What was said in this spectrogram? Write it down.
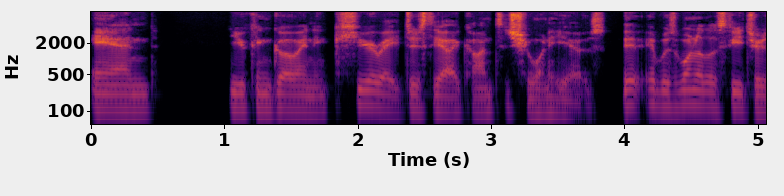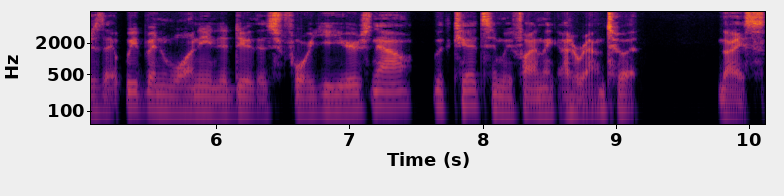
And you can go in and curate just the icons that you want to use. It, it was one of those features that we've been wanting to do this for years now with kits, and we finally got around to it. nice.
